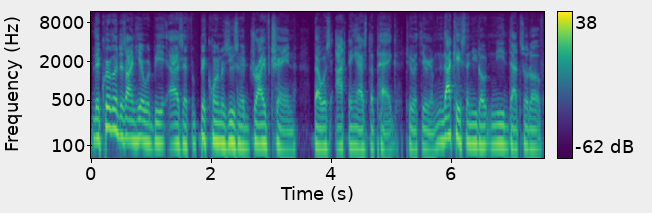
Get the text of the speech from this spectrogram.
the equivalent design here would be as if Bitcoin was using a drive chain that was acting as the peg to Ethereum. In that case, then you don't need that sort of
